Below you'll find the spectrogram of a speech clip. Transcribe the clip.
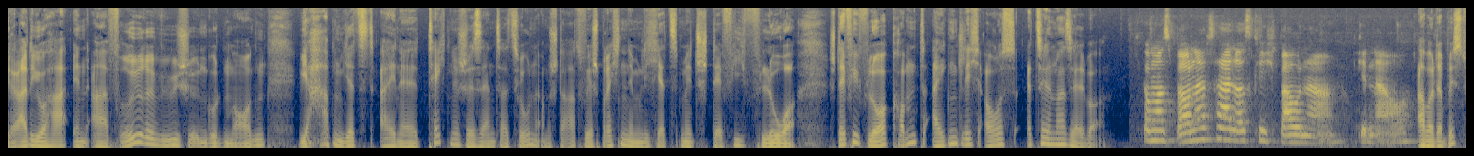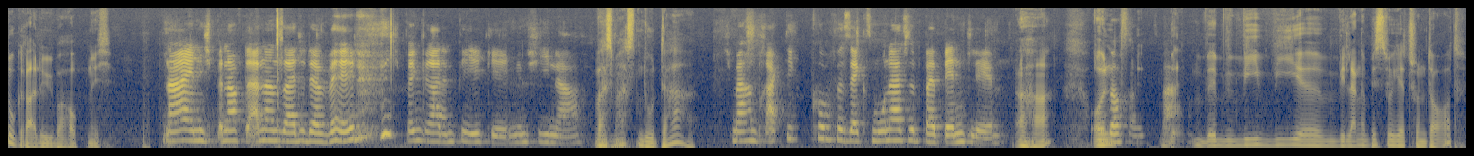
Die Radio HNA Frührevue, schönen guten Morgen. Wir haben jetzt eine technische Sensation am Start. Wir sprechen nämlich jetzt mit Steffi Flor. Steffi Flor kommt eigentlich aus, erzähl mal selber. Ich komme aus Baunatal, aus Kirchbauna, genau. Aber da bist du gerade überhaupt nicht. Nein, ich bin auf der anderen Seite der Welt. Ich bin gerade in Peking, in China. Was machst denn du da? Ich mache ein Praktikum für sechs Monate bei Bentley. Aha. Und wie, wie, wie, äh, wie lange bist du jetzt schon dort?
